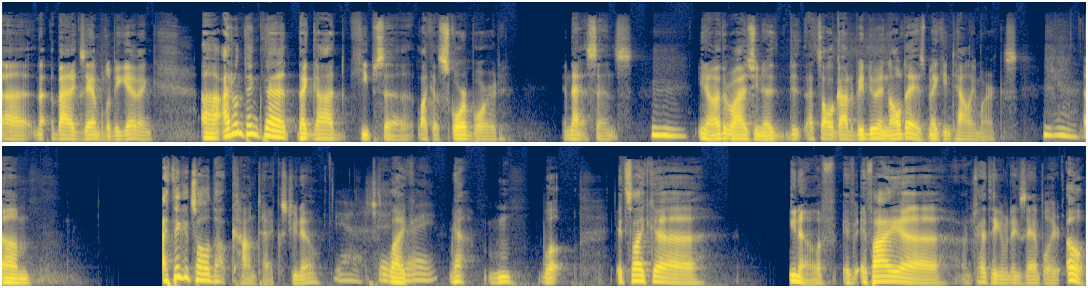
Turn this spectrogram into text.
uh, a bad example to be giving. Uh, I don't think that that God keeps a like a scoreboard in that sense. Mhm. You know, otherwise, you know, that's all God to be doing all day is making tally marks. Yeah. Um, I think it's all about context. You know, Yeah. Shit. Like- right. Yeah. mhm. Well, it's like uh, you know, if if, if I uh, I'm trying to think of an example here. Oh,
